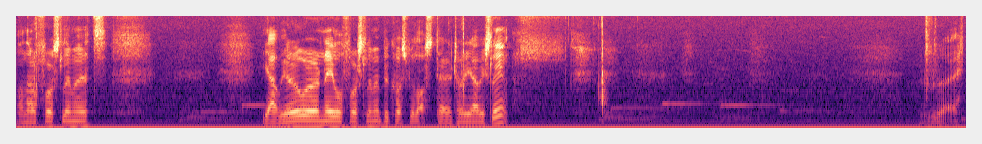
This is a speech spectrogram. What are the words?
on our force limit. Yeah, we are over our naval force limit because we lost territory obviously. Right,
